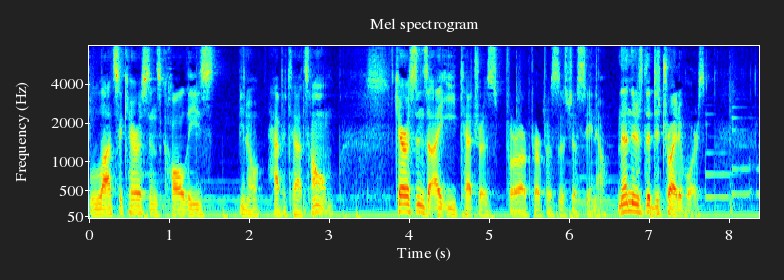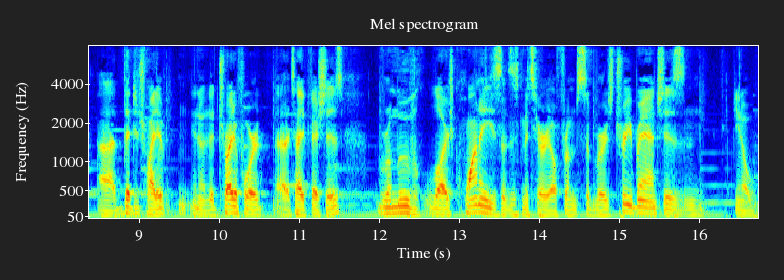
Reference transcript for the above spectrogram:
Lots of characins call these, you know, habitats home. Characins, i.e., tetras, for our purposes, just so you know. And then there's the detritivores. Uh, the detritiv, you know, detritivore uh, type fishes remove large quantities of this material from submerged tree branches and, you know,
